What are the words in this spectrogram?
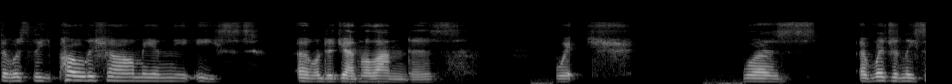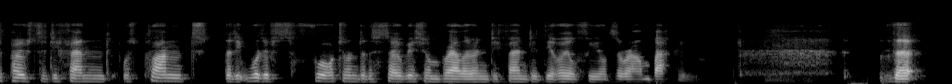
there was the Polish army in the east uh, under General Anders, which was originally supposed to defend was planned that it would have fought under the Soviet umbrella and defended the oil fields around Baku. That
